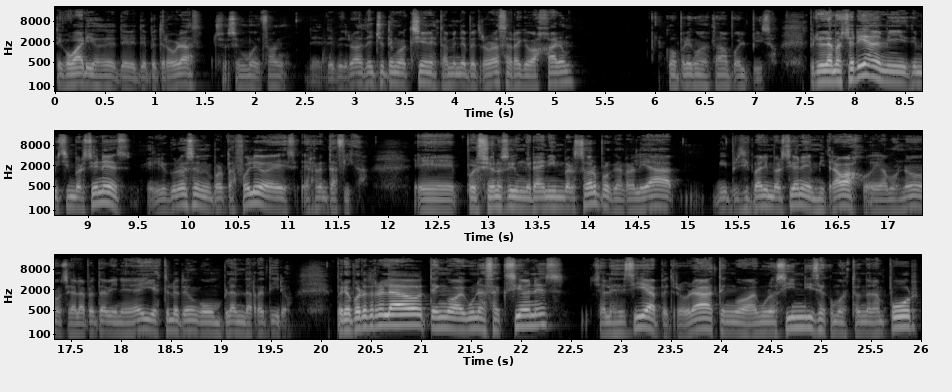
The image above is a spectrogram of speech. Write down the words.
tengo varios de, Petrobras. Yo soy muy fan de, de Petrobras. De hecho, tengo acciones también de Petrobras ahora que bajaron compré cuando estaba por el piso. Pero la mayoría de, mis inversiones, el grueso de mi portafolio es, renta fija. Eh, por eso yo no soy un gran inversor, porque en realidad mi principal inversión es mi trabajo, digamos, ¿no? O sea, la plata viene de ahí y esto lo tengo como un plan de retiro. Pero por otro lado, tengo algunas acciones, ya les decía, Petrobras, tengo algunos índices como Standard Poor's,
